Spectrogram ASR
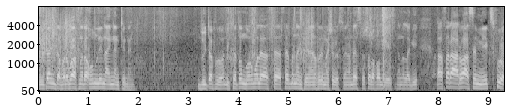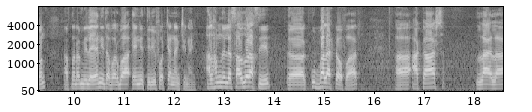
দুইটা নিতে পারবা আপনারা অনলি নাইন নাইনটি নাইন দুইটা পুরন একটা তো নর্মালে আছে সেভেন নাইনটি নাইন করে মাসে ব্যস্ত আমরা স্পেশাল অফার লিয়েছি কেন লাগি? তাছাড়া আরও আছে মিক্স পুরন আপনারা মিলাইয়া নিতে পারবা এনি three four ten ninety nine আলহামদুলিল্লাহ চাউলের আছি খুব ভালো একটা অফার আকাশ, লায়লা,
